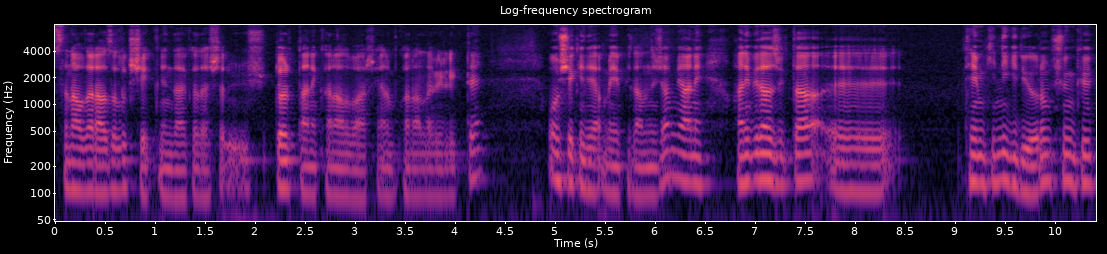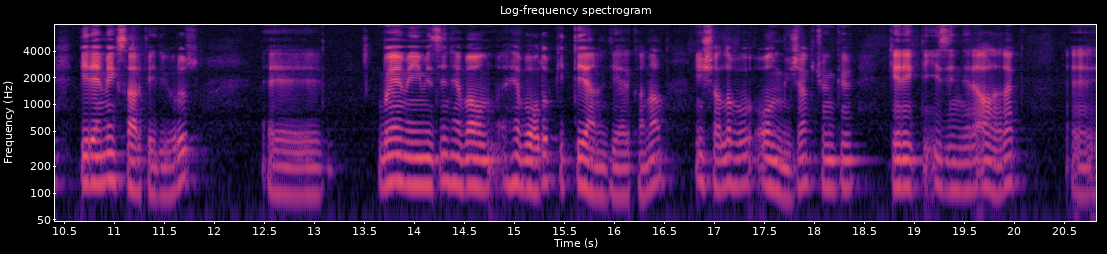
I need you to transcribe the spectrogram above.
sınavlara hazırlık şeklinde arkadaşlar. 3-4 tane kanal var yani bu kanalla birlikte. O şekilde yapmayı planlayacağım. Yani hani birazcık daha e, temkinli gidiyorum. Çünkü bir emek sarf ediyoruz. Eee bu emeğimizin heba, heba olup gitti yani diğer kanal. İnşallah bu olmayacak. Çünkü gerekli izinleri alarak e,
